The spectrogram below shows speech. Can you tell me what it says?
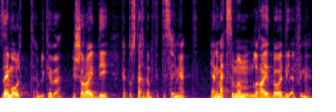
زي ما قلت قبل كده الشرايط دي كانت تستخدم في التسعينات. يعني maximum لغاية بوادر الألفينات.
